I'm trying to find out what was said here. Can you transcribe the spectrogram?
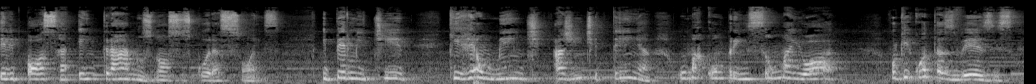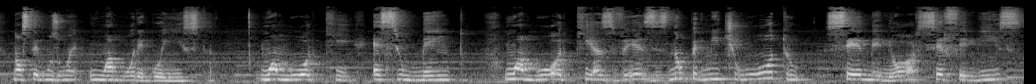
ele possa entrar nos nossos corações e permitir que realmente a gente tenha uma compreensão maior. Porque quantas vezes nós temos um, um amor egoísta, um amor que é ciumento, um amor que às vezes não permite o outro ser melhor, ser feliz.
